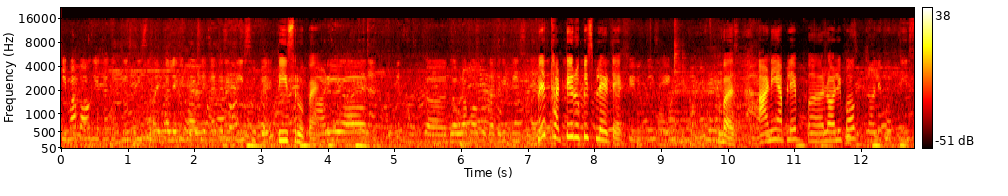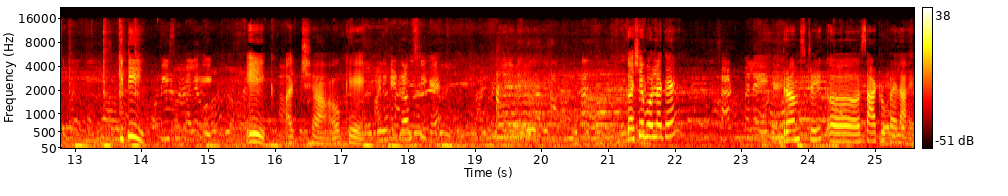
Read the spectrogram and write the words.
किमा पाव घेतला तर तीस तीस रुपये. कलेजी पाव घेतला तरी तीस रुपये. तीस रुपये. आणि अ, ग- गवडा पाव घेतला तरी तीस रुपये. म्हणजे थर्टी रुपीज प्लेट आहे. एक बस. आणि आपले लॉलीपॉप लॉलीपॉप तीस रुपये. किती? तीस रुपयाला एक. एक. अच्छा ओके. आणि हे ड्रमस्टिक आहे. कसे बोलत आहे? ड्रम स्टिक साठ रुपयाला आहे.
